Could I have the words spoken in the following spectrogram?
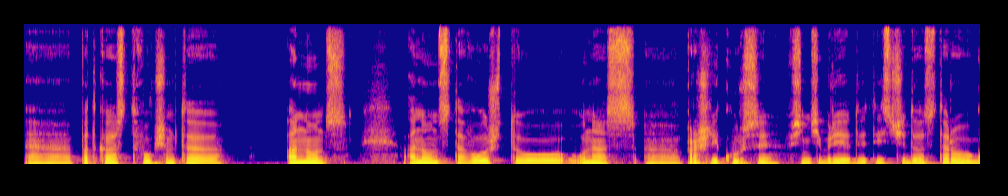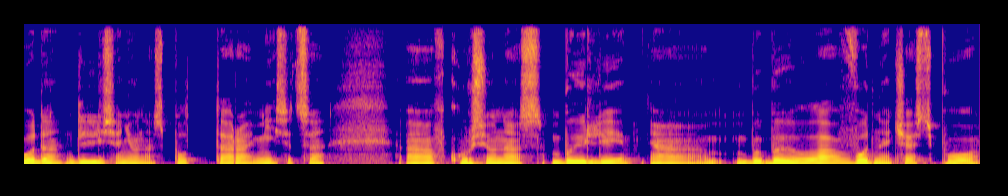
Э, подкаст, в общем-то, анонс. Анонс того, что у нас э, прошли курсы в сентябре 2022 года. Длились они у нас полтора месяца. А, в курсе у нас были, а, была вводная часть по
